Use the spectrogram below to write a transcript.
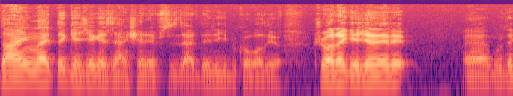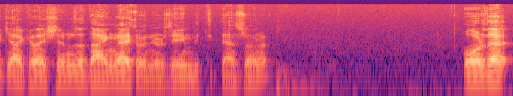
Dying Light'ta gece gezen şerefsizler. Deli gibi kovalıyor. Şu ara geceleri e, buradaki arkadaşlarımızla Dying Light oynuyoruz yayın bittikten sonra. Orada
